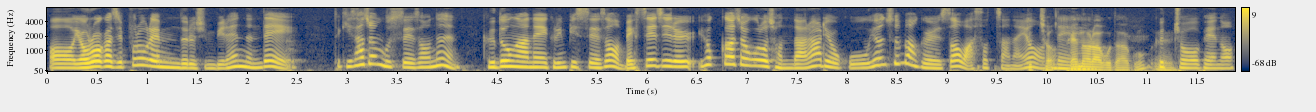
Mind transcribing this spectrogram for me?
어, 여러 가지 프로그램들을 준비를 했는데 특히 사전 부스에서는 그동안에 그린피스에서 메시지를 효과적으로 전달하려고 현수막을 써 왔었잖아요. 그쵸 네. 배너라고도 하고 네. 그쵸 배너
